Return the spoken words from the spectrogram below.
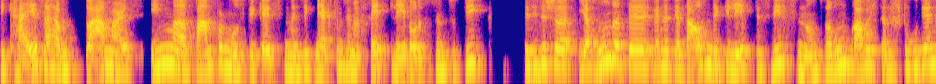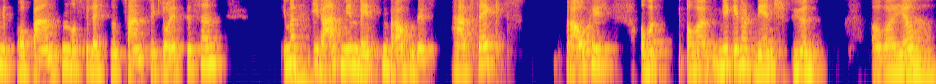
die Kaiser haben damals immer Pampelmus gegessen, wenn sie gemerkt haben, sie haben eine Fettleber oder sie sind zu dick, das ist ja schon Jahrhunderte, wenn nicht Jahrtausende gelebtes Wissen. Und warum brauche ich dann Studien mit Probanden, was vielleicht nur 20 Leute sind? Ich meine, ich weiß, wir im Westen brauchen das. Hard Facts brauche ich, aber, aber wir gehen halt mehr ins Spüren. Aber ja, ja,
